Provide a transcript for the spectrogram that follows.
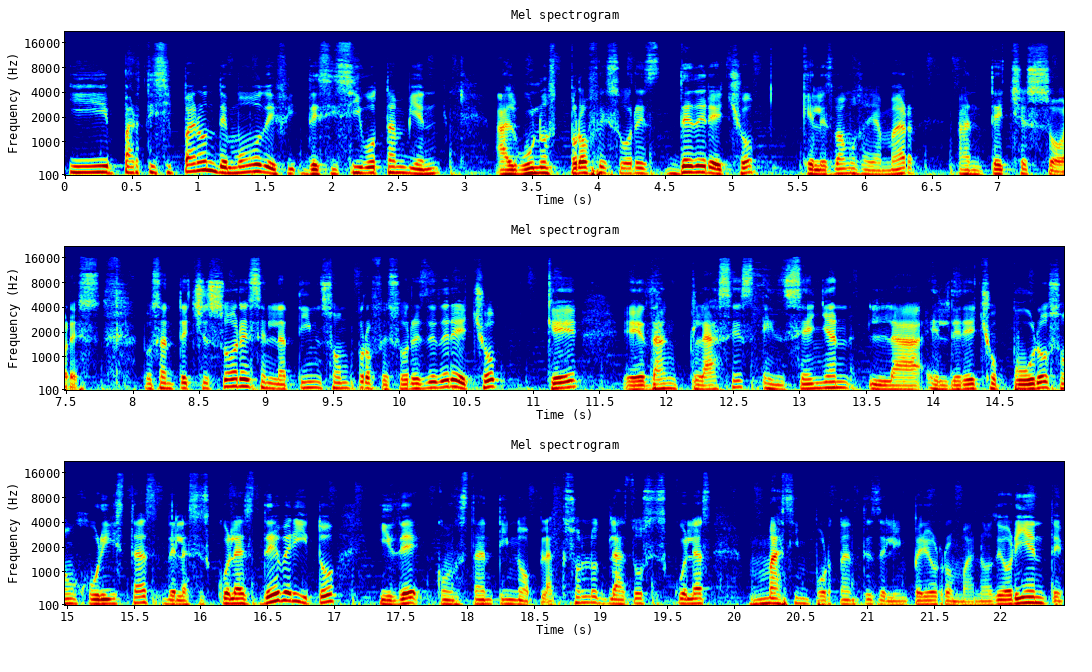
y participaron de modo decisivo también algunos profesores de derecho que les vamos a llamar antecesores. Los antecesores en latín son profesores de derecho que eh, dan clases, enseñan el derecho puro, son juristas de las escuelas de Berito y de Constantinopla, que son las dos escuelas más importantes del Imperio Romano de Oriente.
